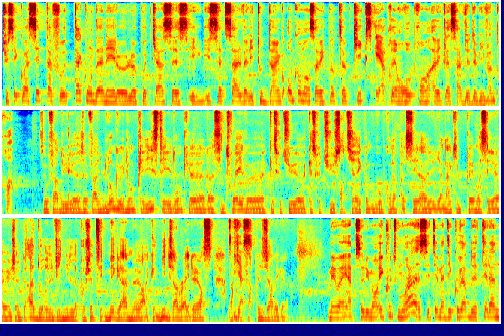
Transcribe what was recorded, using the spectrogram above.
Tu sais quoi, c'est de ta faute, t'as condamné le, le podcast, et cette salve elle est toute dingue. On commence avec Pop Top Kicks et après on reprend avec la salve de 2023. Ça va vous faire du, euh, ça va vous faire une longue, une longue playlist et donc euh, dans la synthwave, euh, qu'est-ce que tu, euh, qu'est-ce que tu sortirais comme groupe qu'on a passé là? Il y en a un qui me plaît, moi c'est, j'avais adoré le vinyle, la pochette, c'est Mega Hammer avec Ninja Riders. Là, faut Yes. faire plaisir les gars. Mais ouais, absolument. Écoute, moi, c'était ma découverte de Telan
